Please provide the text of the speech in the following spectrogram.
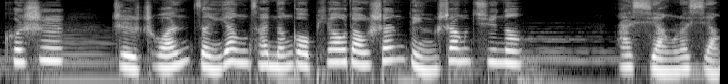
可是纸船怎样才能够飘到山顶上去呢？它想了想，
